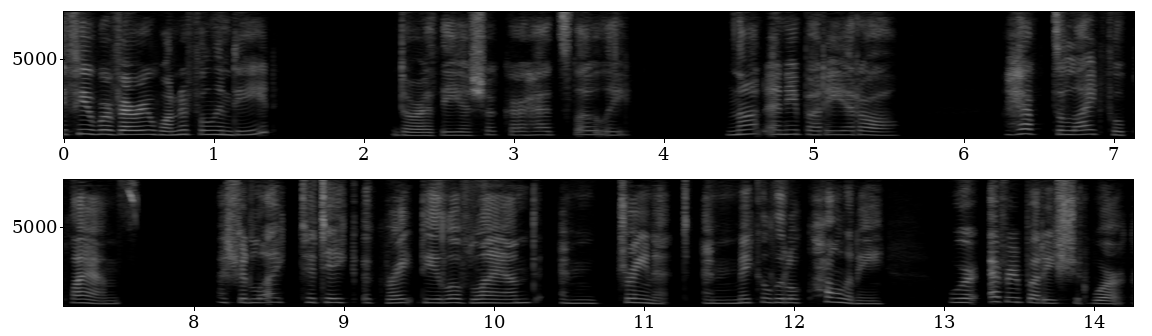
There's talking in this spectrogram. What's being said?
If he were very wonderful indeed? Dorothea shook her head slowly. Not anybody at all. I have delightful plans. I should like to take a great deal of land and drain it and make a little colony where everybody should work,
